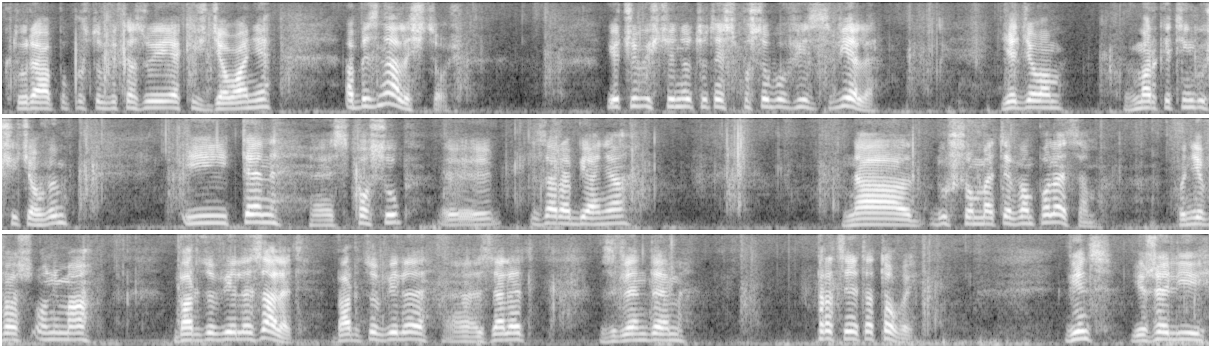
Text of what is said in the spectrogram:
która po prostu wykazuje jakieś działanie, aby znaleźć coś. I oczywiście no tutaj sposobów jest wiele. Ja działam w marketingu sieciowym i ten e, sposób e, zarabiania na dłuższą metę Wam polecam, ponieważ on ma bardzo wiele zalet. Bardzo wiele e, zalet względem pracy etatowej. Więc jeżeli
